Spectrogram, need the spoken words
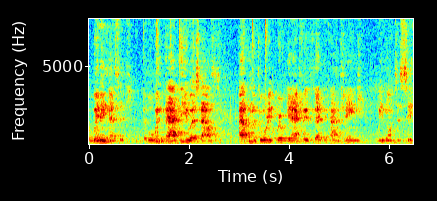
a winning message that will win back the U.S. House, have a majority where we can actually affect the kind of change we want to see.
